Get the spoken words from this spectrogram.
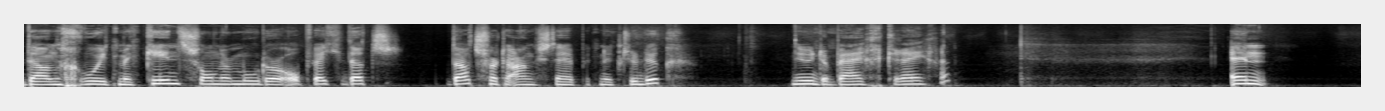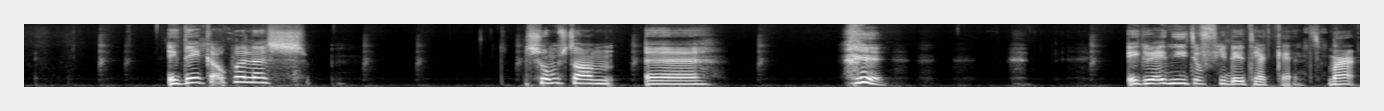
dan groeit mijn kind zonder moeder op. Weet je, dat, dat soort angsten heb ik natuurlijk nu erbij gekregen. En ik denk ook wel eens, soms dan. Uh, ik weet niet of je dit herkent, maar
